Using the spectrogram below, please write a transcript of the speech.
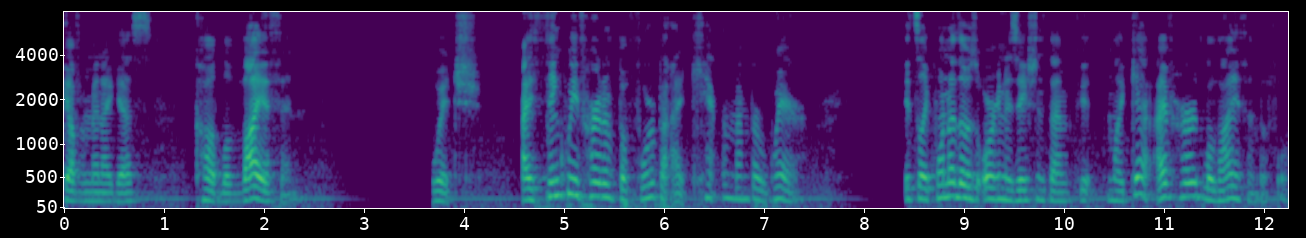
government, I guess, called Leviathan, which I think we've heard of before, but I can't remember where. It's like one of those organizations that I'm, fe- I'm like, yeah, I've heard Leviathan before.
